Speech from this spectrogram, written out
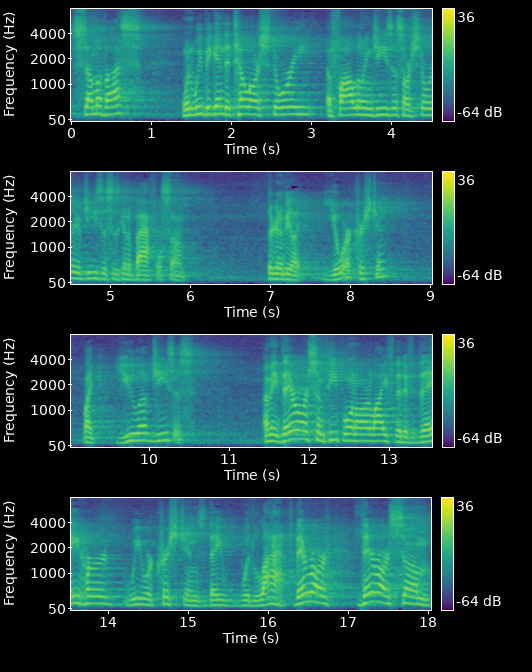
some of us, when we begin to tell our story of following Jesus, our story of Jesus is going to baffle some. They're going to be like, You're a Christian? Like, you love Jesus? I mean, there are some people in our life that if they heard we were Christians, they would laugh. There are, there are some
